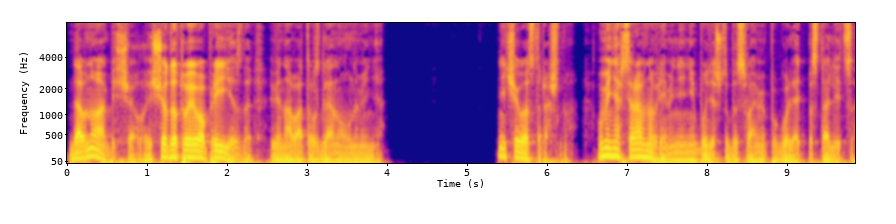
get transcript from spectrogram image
Давно обещала, еще до твоего приезда, виновато взглянул на меня. Ничего страшного. У меня все равно времени не будет, чтобы с вами погулять по столице.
